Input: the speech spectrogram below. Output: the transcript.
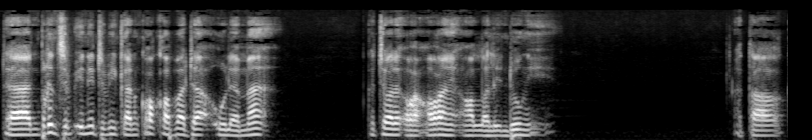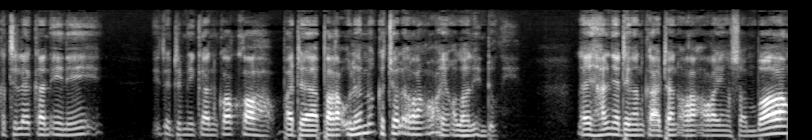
Dan prinsip ini demikian kokoh pada ulama kecuali orang-orang yang Allah lindungi. Atau kejelekan ini itu demikian kokoh pada para ulama kecuali orang-orang yang Allah lindungi. Lain halnya dengan keadaan orang-orang yang sombong,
